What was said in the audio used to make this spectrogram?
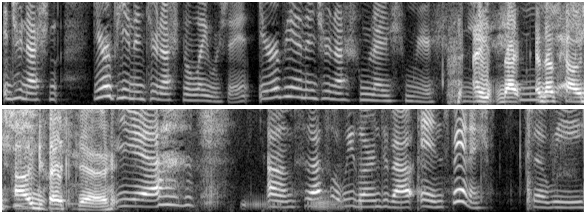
International European International Language Day. European International Language And, that, and that's how tongue twister. Yeah. Um, so that's what we learned about in Spanish. So we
